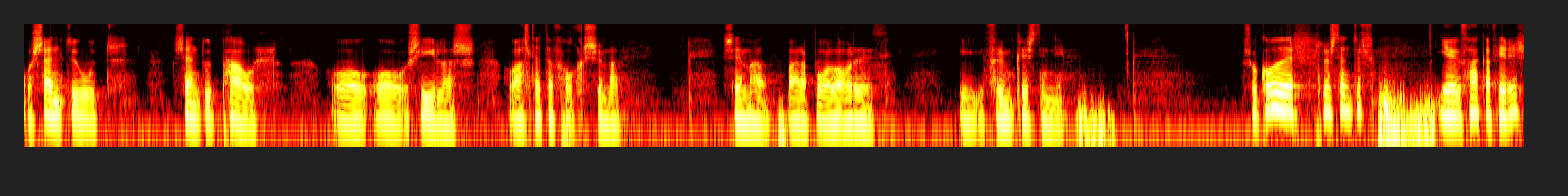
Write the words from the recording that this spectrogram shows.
og sendu út, sendu út Pál og, og Sílas og allt þetta fólk sem að, sem að var að bóða orðið í frumkristinni. Svo góðir hlustendur, ég þakka fyrir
